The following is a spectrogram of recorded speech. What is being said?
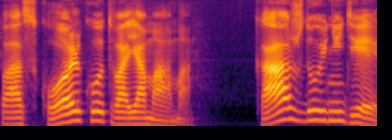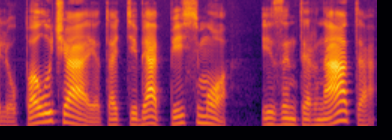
Поскольку твоя мама каждую неделю получает от тебя письмо из интерната,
